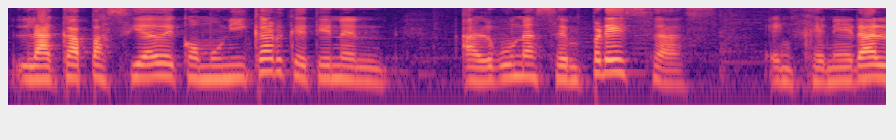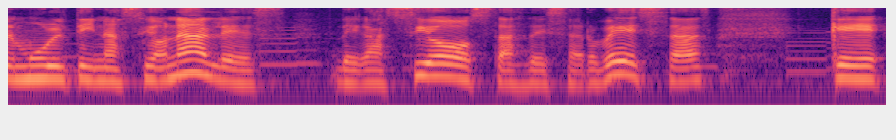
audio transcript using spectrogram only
la capacidad de comunicar que tienen algunas empresas, en general multinacionales, de gaseosas, de cervezas, que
